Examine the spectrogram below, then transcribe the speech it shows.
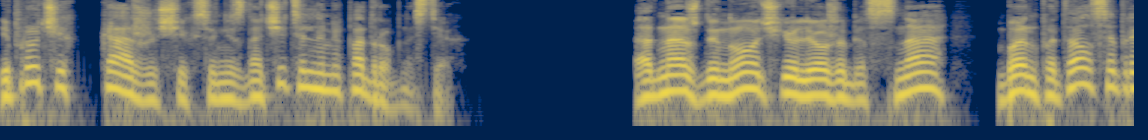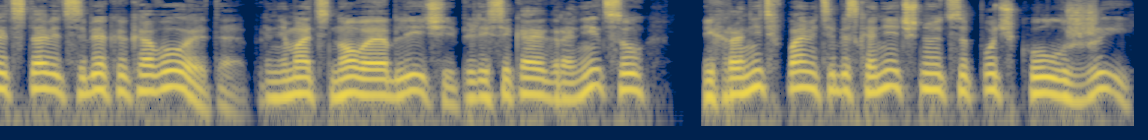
и прочих кажущихся незначительными подробностях. Однажды ночью, лежа без сна, Бен пытался представить себе, каково это — принимать новое обличие, пересекая границу и хранить в памяти бесконечную цепочку лжи,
